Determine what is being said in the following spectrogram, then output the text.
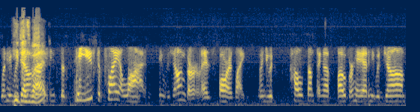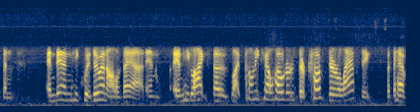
When he was He does younger, what? He used, to, he used to play a lot. When he was younger, as far as like when you would hold something up overhead, he would jump, and and then he quit doing all of that. And and he likes those like ponytail holders. They're cuff, they're elastic, but they have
